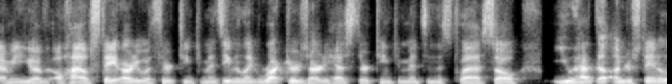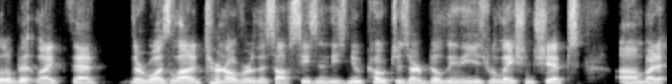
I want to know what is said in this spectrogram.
I mean, you have Ohio State already with 13 commits. Even like Rutgers already has 13 commits in this class. So you have to understand a little bit like that there was a lot of turnover this offseason. These new coaches are building these relationships. Um, but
